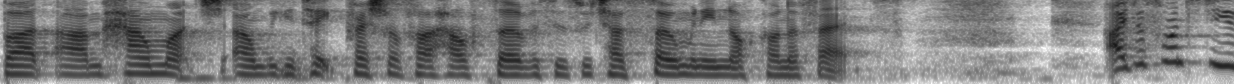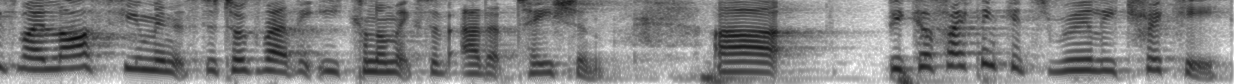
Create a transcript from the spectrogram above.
but um, how much um, we can take pressure off our health services, which has so many knock on effects. I just wanted to use my last few minutes to talk about the economics of adaptation. Uh, because I think it's really tricky.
